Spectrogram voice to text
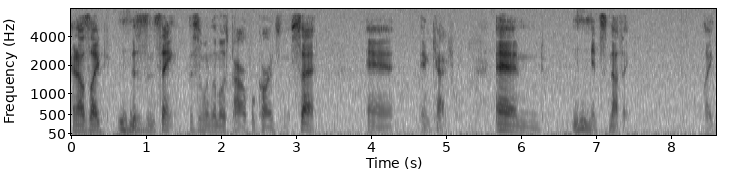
And I was like, Mhm. "This is insane. This is one of the most powerful cards in the set, and in casual, and Mhm. it's nothing." Like,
